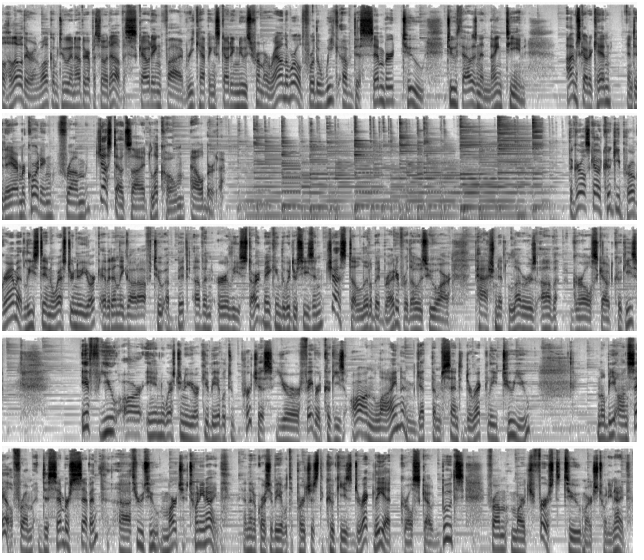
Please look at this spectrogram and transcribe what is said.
Well, hello there, and welcome to another episode of Scouting 5, recapping scouting news from around the world for the week of December 2, 2019. I'm Scouter Ken, and today I'm recording from just outside Lacombe, Alberta. The Girl Scout cookie program, at least in Western New York, evidently got off to a bit of an early start, making the winter season just a little bit brighter for those who are passionate lovers of Girl Scout cookies. If you are in Western New York, you'll be able to purchase your favorite cookies online and get them sent directly to you. And they'll be on sale from December 7th uh, through to March 29th. And then, of course, you'll be able to purchase the cookies directly at Girl Scout booths from March 1st to March 29th.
